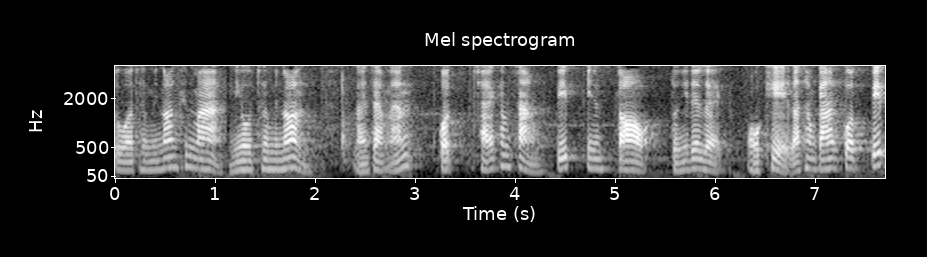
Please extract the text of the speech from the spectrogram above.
ตัว terminal ขึ้นมา new terminal หลังจากนั้นกดใช้คำสั่ง pip install ตัวนี้ได้เลย โอเค เราทำการกด pip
